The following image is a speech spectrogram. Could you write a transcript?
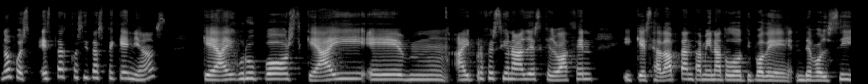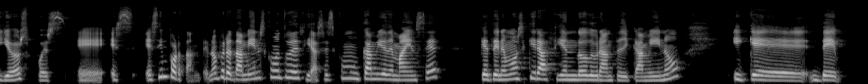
No, pues estas cositas pequeñas que hay grupos, que hay, em, hay profesionales que lo hacen y que se adaptan también a todo tipo de, bolsillos, pues eh, es, es, importante, ¿no? Pero también es como tú decías, es como un cambio de mindset que tenemos que ir haciendo durante el camino y que de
